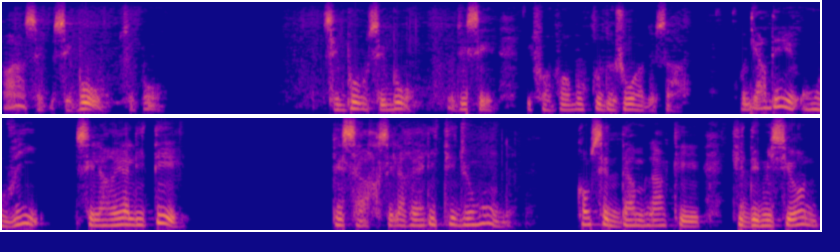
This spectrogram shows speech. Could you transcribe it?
Ah, c'est beau, c'est beau. C'est beau, c'est beau. Il faut avoir beaucoup de joie de ça. Regardez, on vit, c'est la réalité. Pessar, c'est la réalité du monde. Comme cette dame-là qui, démissionne,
